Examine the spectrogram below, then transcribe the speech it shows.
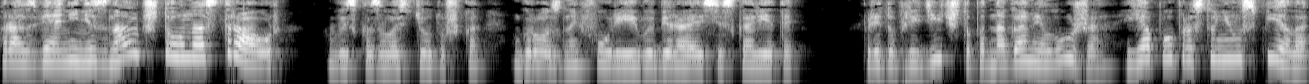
Разве они не знают, что у нас траур?» — высказалась тетушка, грозной фурией выбираясь из кареты. Предупредить, что под ногами лужа, я попросту не успела,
